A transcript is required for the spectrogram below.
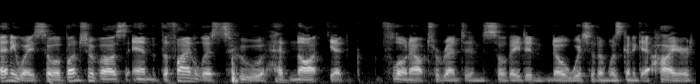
anyway so a bunch of us and the finalists who had not yet flown out to Renton so they didn't know which of them was going to get hired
